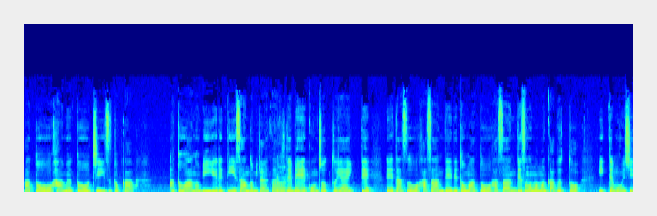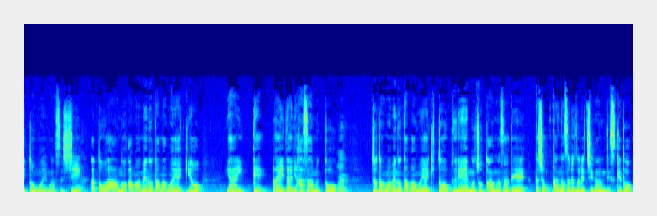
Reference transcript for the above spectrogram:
あとハムとチーズとかあとはあの BLT サンドみたいな感じでベーコンちょっと焼いてレタスを挟んででトマトを挟んでそのままガブッといっても美味しいと思いますしあとはあの甘めの卵焼きを焼いて間に挟むと、はい、ちょっと甘めの卵焼きとプレーンのちょっと甘さで食感がそれぞれ違うんですけど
